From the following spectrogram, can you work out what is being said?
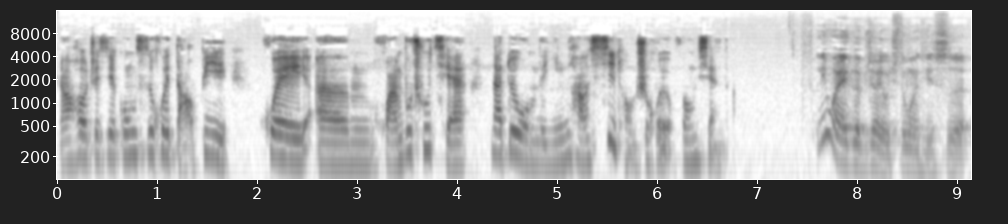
然后这些公司会倒闭，会嗯还不出钱，那对我们的银行系统是会有风险的。另外一个比较有趣的问题是，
